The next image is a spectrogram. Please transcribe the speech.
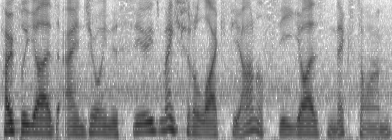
Hopefully, guys are enjoying this series. Make sure to like if you are, and I'll see you guys next time.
